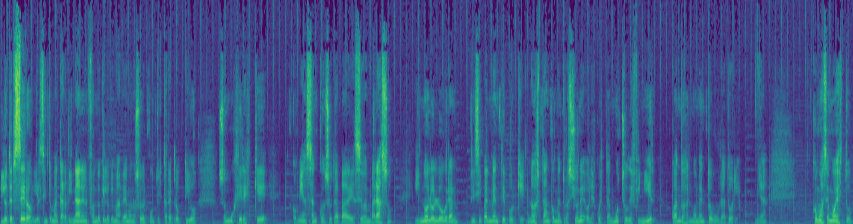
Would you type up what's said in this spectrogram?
Y lo tercero, y el síntoma cardinal en el fondo que es lo que más vemos nosotros desde el punto de vista reproductivo, son mujeres que comienzan con su etapa de deseo de embarazo y no lo logran principalmente porque no están con menstruaciones o les cuesta mucho definir cuándo es el momento ovulatorio. ¿ya? ¿Cómo hacemos esto?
